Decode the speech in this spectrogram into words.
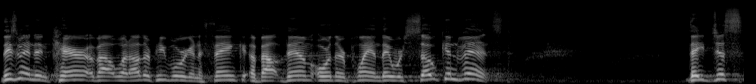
These men didn't care about what other people were going to think about them or their plan. They were so convinced. They just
